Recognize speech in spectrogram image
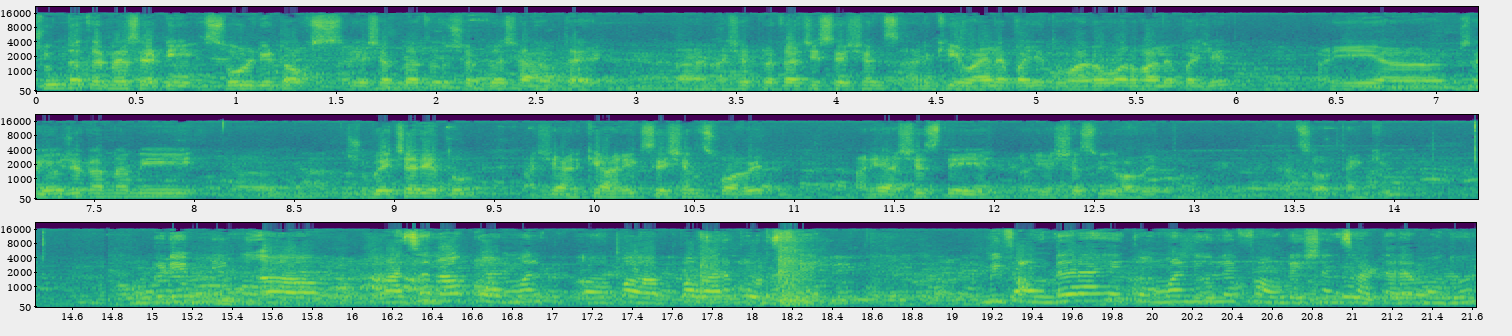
शुद्ध करण्यासाठी सोल डिटॉक्स या शब्दाचा जो शब्दशः अर्थ आहे. अशा प्रकारचे सेशन्स आणखी व्हायला पाहिजेत वारंवार व्हायला पाहिजेत. आणि संयोजकांना मी शुभेच्छा देतो. असे आणखी अनेक सेशन्स व्हावेत आणि असेच ते यशस्वी व्हावेत. सो थँक्यू गुड इव्हनिंग माझं नाव कोमल पवार गोडसे. मी फाउंडर आहे कोमल न्यूले फाउंडेशन साताऱ्यामधून.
